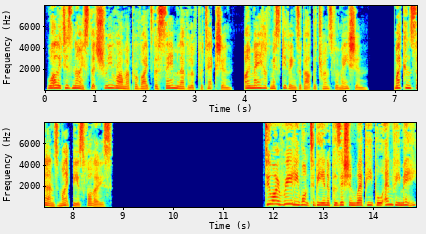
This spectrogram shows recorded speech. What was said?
While it is nice that Sri Rama provides the same level of protection, I may have misgivings about the transformation. My concerns might be as follows. Do I really want to be in a position where people envy me?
